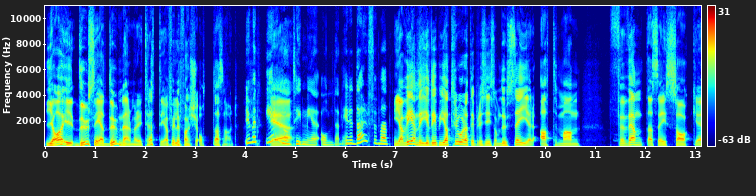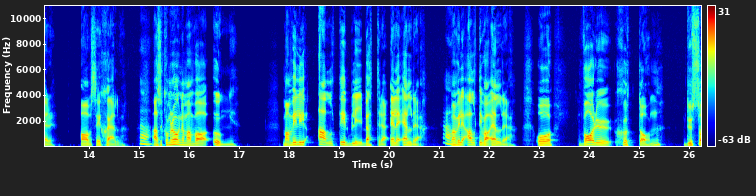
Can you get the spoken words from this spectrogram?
Jag, är- du säger att du närmar dig 30, jag fyller fan 28 snart. Jo, men är det Eh. någonting med åldern? Är det därför man... Jag vet inte, jag tror att det är precis som du säger, att man förväntar sig saker av sig själv. Alltså kommer du ihåg när man var ung? Man ville ju alltid bli bättre, eller äldre. Man ville ju alltid vara äldre. Och var du 17, du sa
